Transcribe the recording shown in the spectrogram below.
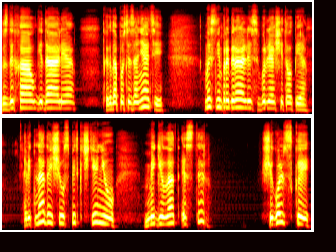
вздыхал Гидалия, когда после занятий мы с ним пробирались в бурлящей толпе. А ведь надо еще успеть к чтению Мегилат Эстер. Щегольской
